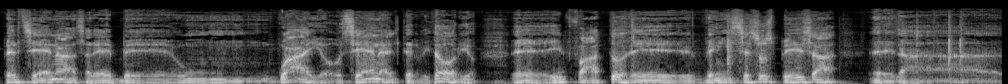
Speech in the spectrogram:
per Siena sarebbe un guaio, Siena è il territorio, eh, il fatto che venisse sospesa eh, la,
